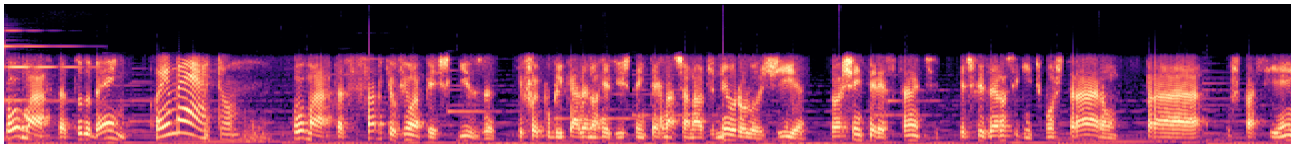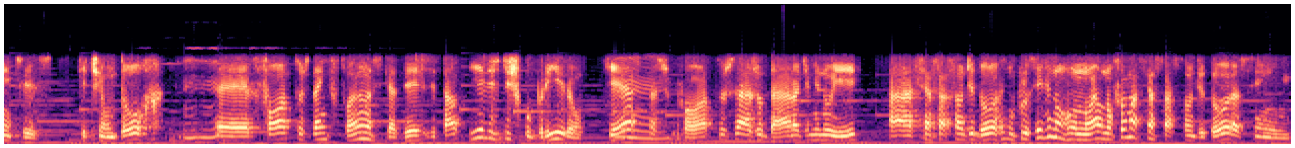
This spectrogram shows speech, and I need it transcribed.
Ô, Marta, tudo bem? Oi, Humberto. Ô, Marta, você sabe que eu vi uma pesquisa que foi publicada na Revista Internacional de Neurologia. Eu achei interessante. Eles fizeram o seguinte: mostraram para os pacientes que tinham dor uhum. é, fotos da infância deles e tal. E eles descobriram que uhum. essas fotos ajudaram a diminuir a sensação de dor. Inclusive, não, não, é, não foi uma sensação de dor assim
